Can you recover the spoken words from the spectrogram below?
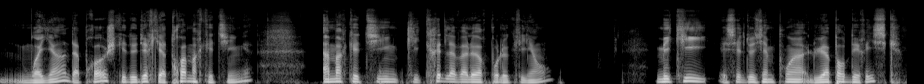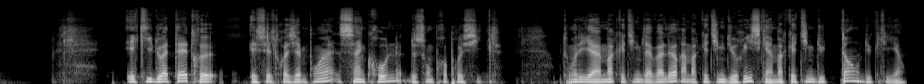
moyen d'approche qui est de dire qu'il y a trois marketing. Un marketing qui crée de la valeur pour le client, mais qui, et c'est le deuxième point, lui apporte des risques et qui doit être, et c'est le troisième point, synchrone de son propre cycle. Autrement dit, il y a un marketing de la valeur, un marketing du risque et un marketing du temps du client.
